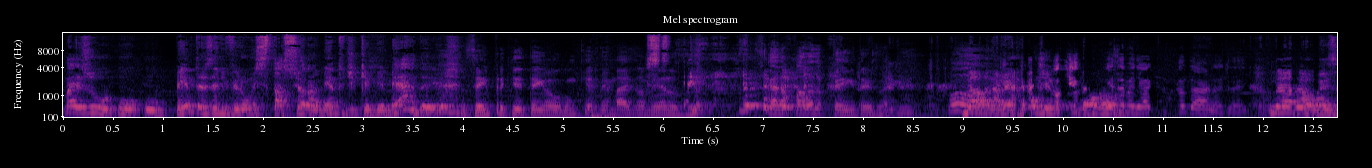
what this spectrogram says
mas o, o, o, Panthers ele virou um estacionamento de QB merda, é isso? Sempre que tem algum QB mais ou menos, os caras falam do Panthers, né? Oh, não, na verdade. Qualquer não, coisa é melhor que o Darnold, né? Então... Não, não, mas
